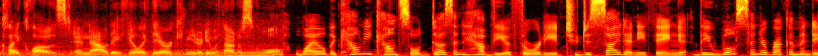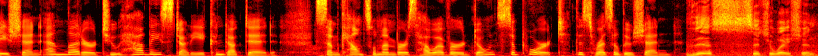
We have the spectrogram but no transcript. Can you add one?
Clay closed. And now they feel like they are a community without a school. While the county council doesn't have the authority to decide anything, they will send a recommendation and letter to have a study conducted. Some council members, however, don't support this resolution. This situation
